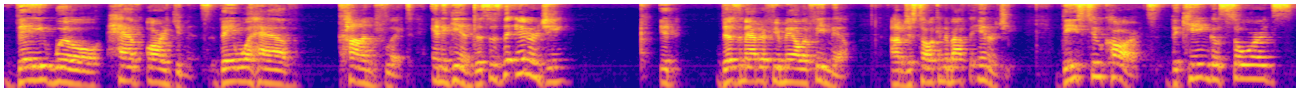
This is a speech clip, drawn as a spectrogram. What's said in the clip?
they will have arguments. They will have conflict. And again, this is the energy. It doesn't matter if you're male or female. I'm just talking about the energy. These two cards, the King of Swords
